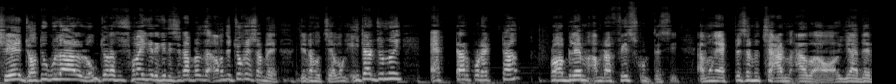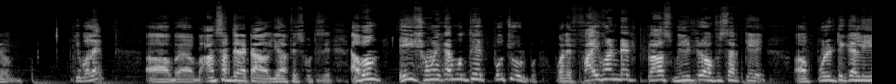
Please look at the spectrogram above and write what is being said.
সে যতগুলা লোকজন আছে সবাইকে রেখে দিয়েছে। সেটা আমাদের চোখের সামনে যেটা হচ্ছে এবং এটার জন্যই একটার পর একটা প্রবলেম আমরা ফেস করতেছি এবং এক পেছন হচ্ছে ইয়াদের, কি বলে? আনসারদের একটা ইয়া ফেস করতেছে। এবং এই সময়কার মধ্যে প্রচুর মানে ফাইভ হান্ড্রেড প্লাস মিলিটারি অফিসারকে পলিটিক্যালি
